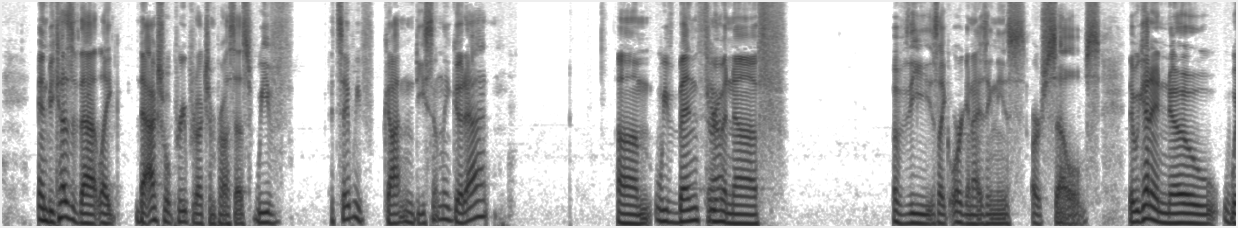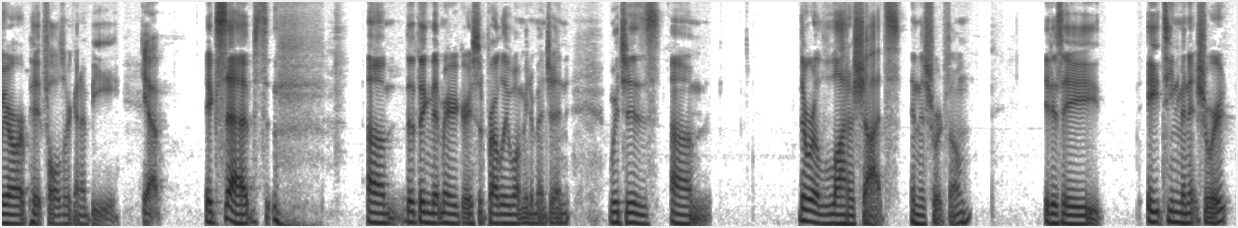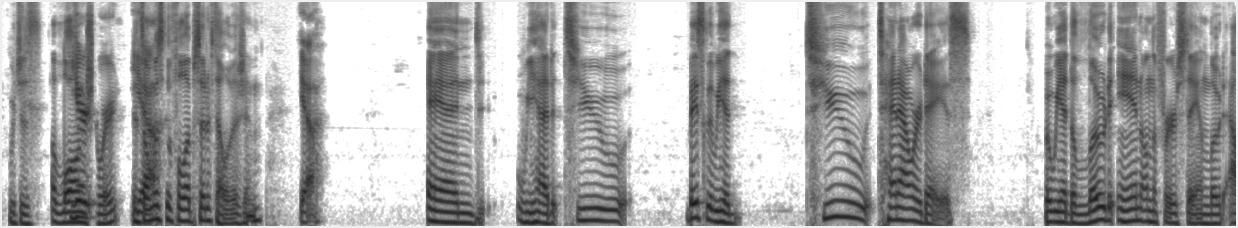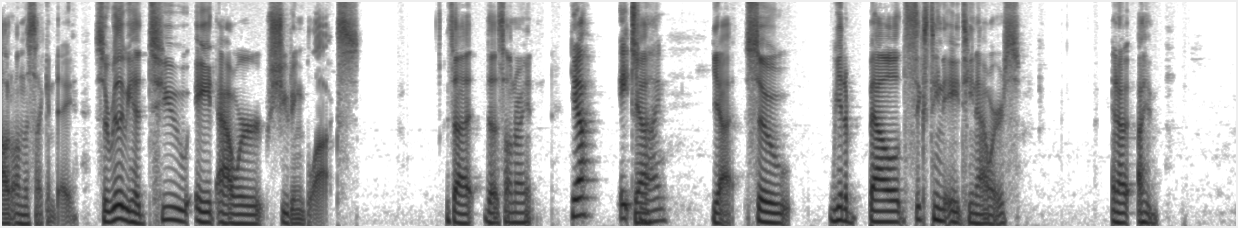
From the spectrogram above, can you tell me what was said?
And because of that like the actual pre-production process we've i'd say we've gotten decently good at. Um we've been through Yeah. enough of these like organizing these ourselves that we kind of know where our pitfalls are going to be. Yeah, except um the thing that Mary Grace would probably want me to mention which is um there were a lot of shots in this short film. It is a 18 minute short which is a long You're- short. It's yeah. almost a full episode of television. Yeah, and we had two basically we had two 10 hour days but we had to load in on the first day and load out on the second day so really we had two eight hour shooting blocks is that does that sound right yeah. Eight to Yeah. nine. yeah so we had about 16 to 18 hours and i, I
